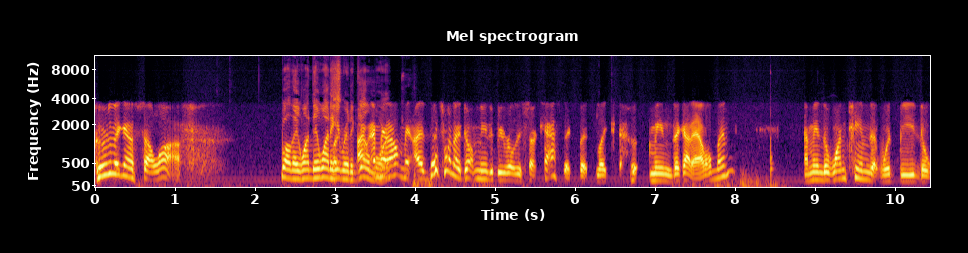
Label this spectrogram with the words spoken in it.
Who are they going to sell off? Well, they want they want to get rid of I- I mean, I Gilmore. don't mean, I, this one I don't mean to be really sarcastic, but like, I mean, they got Edelman. I mean, the one team that would be the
